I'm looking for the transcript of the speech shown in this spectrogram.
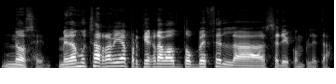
no sé, me da mucha rabia porque he grabado dos veces la serie completa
